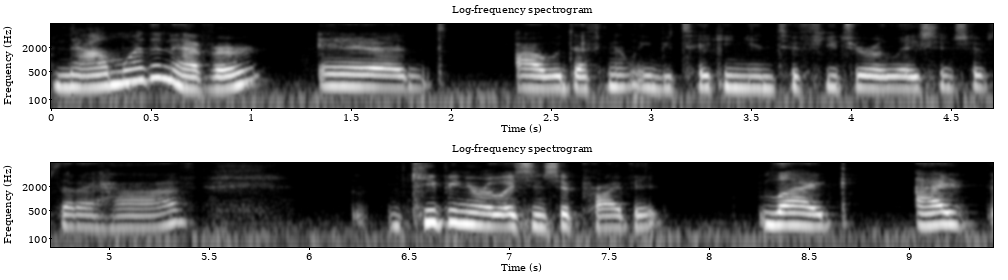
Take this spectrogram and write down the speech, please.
now more than ever, and I would definitely be taking into future relationships that I have, keeping a relationship private. Like, I.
